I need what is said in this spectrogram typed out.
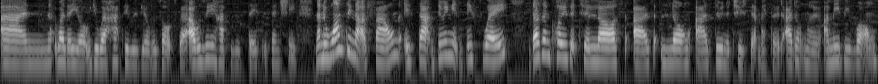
and whether you you were happy with your results. But I was really happy with this essentially. Now the one thing that I found is that doing it this way doesn't cause it to last as long as doing the two-step method. I don't know. I may be wrong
